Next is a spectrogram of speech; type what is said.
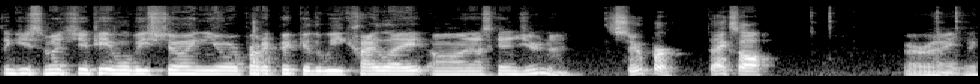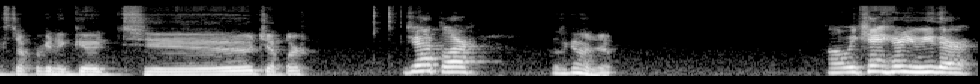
Thank you so much, JP. We'll be showing your product pick of the week highlight on Ask an Engineer Night. Super. Thanks all. All right. Next up, we're going to go to Jepler. Jepler. How's it going, Jep? Oh, we can't hear you either.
